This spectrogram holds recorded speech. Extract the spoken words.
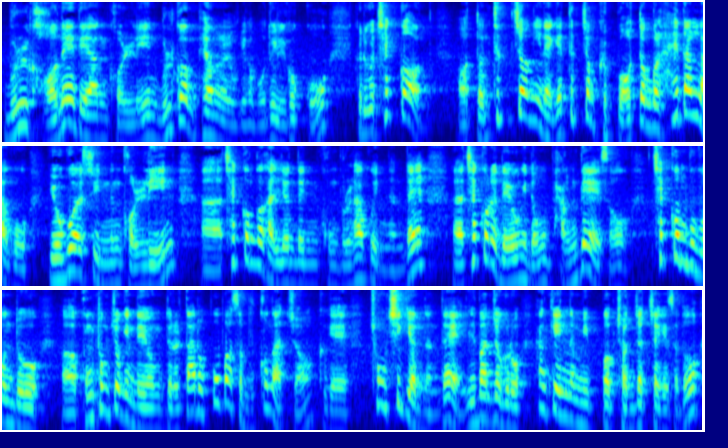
물건에 대한 권리인 물건편을 우리가 모두 읽었고 그리고 채권 어떤 특정인에게 특정 급부 어떤 걸 해달라고 요구할 수 있는 권리인 아, 채권과 관련된 공부를 하고 있는데 아, 채권의 내용이 너무 방대해서 채권 부분도 어, 공통적인 내용들을 따로 뽑아서 묶어놨죠. 그게 총칙이었는데 일반적으로 함께 있는 민법 전자책에서도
